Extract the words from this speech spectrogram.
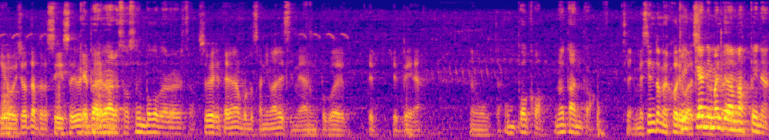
digo bellota, pero sí, soy Qué vegetariano. perverso, soy un poco perverso. Soy vegetariano por los animales y me dan un poco de, de- de pena. No me gusta. Un poco, no tanto. Sí, me siento mejor ¿Qué, igual. qué animal te da más pena?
